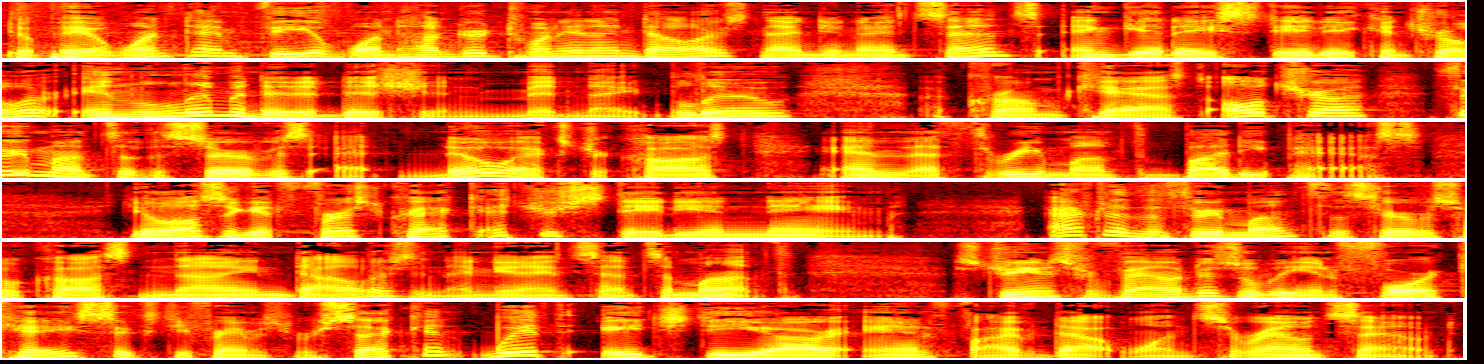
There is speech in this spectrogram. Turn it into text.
You'll pay a one time fee of $129.99 and get a Stadia controller in limited edition Midnight Blue, a Chromecast Ultra, three months of the service at no extra cost, and a three month Buddy Pass. You'll also get first crack at your Stadia name. After the three months, the service will cost $9.99 a month. Streams for founders will be in 4K 60 frames per second with HDR and 5.1 surround sound.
